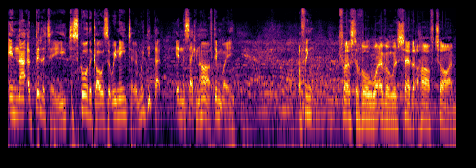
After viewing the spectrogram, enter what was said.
in that ability to score the goals that we need to. And we did that in the second half, didn't we? I think, first of all, whatever was said at half time,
